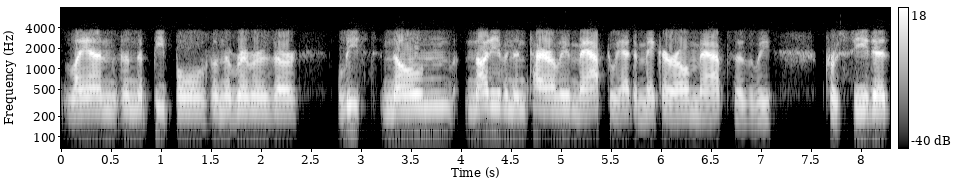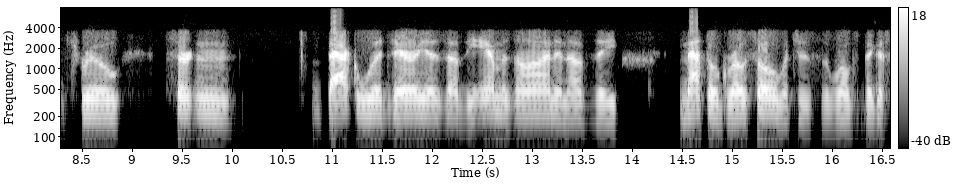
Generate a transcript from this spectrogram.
lands and the peoples and the rivers are least known, not even entirely mapped. We had to make our own maps as we proceeded through certain backwoods areas of the Amazon and of the Mato Grosso, which is the world's biggest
